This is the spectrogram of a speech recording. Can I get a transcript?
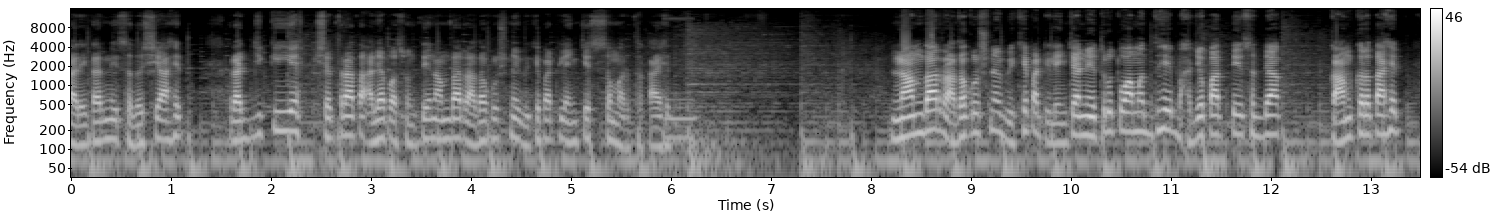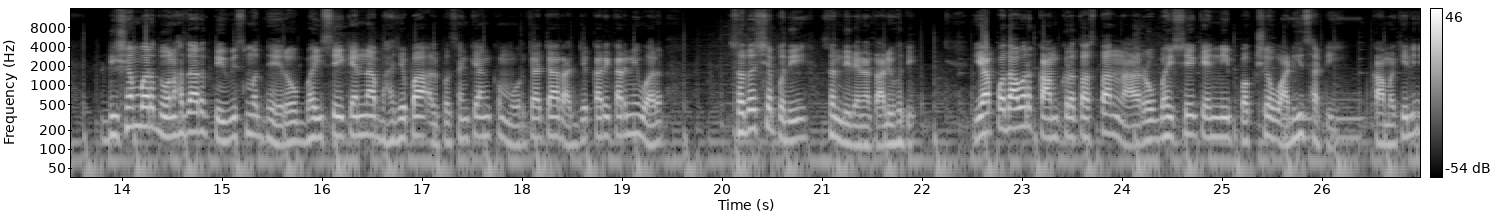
कार्यकारिणी सदस्य आहेत. राजकीय क्षेत्रात आल्यापासून ते नामदार राधाकृष्ण विखे पाटील यांचे समर्थक आहेत. नामदार राधाकृष्ण विखे पाटील यांच्या नेतृत्वामध्ये भाजपात ते सध्या काम करत आहेत. डिसेंबर दोन हजार तेवीसमध्ये रोभाई शेख यांना भाजपा अल्पसंख्याक मोर्चाच्या राज्य कार्यकारिणीवर सदस्यपदी संधी देण्यात आली होती. या पदावर काम करत असताना रोभाई शेख यांनी पक्ष वाढीसाठी कामं केली.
